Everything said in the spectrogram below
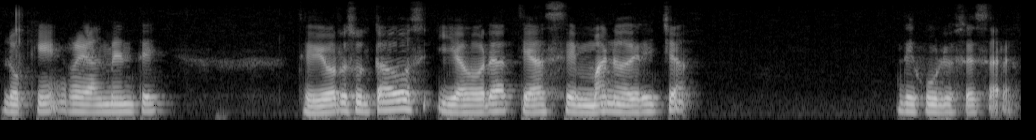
lo que realmente te dio resultados y ahora te hace mano derecha de Julio César.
